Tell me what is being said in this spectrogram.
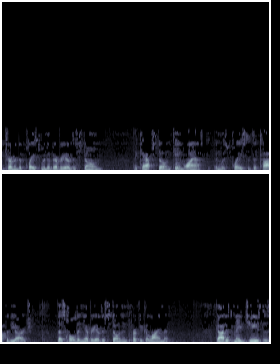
determined the placement of every other stone, the capstone came last and was placed at the top of the arch, thus holding every other stone in perfect alignment. God has made Jesus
